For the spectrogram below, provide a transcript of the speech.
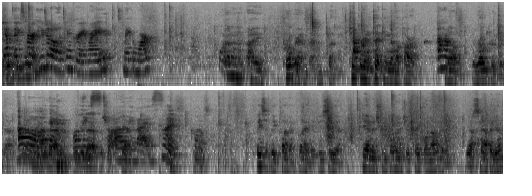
Yeah, thanks for, you did all the tinkering, right? To make them work? Well, I programmed them, but tinkering, taking them apart, Uh-huh. no, the road crew did that. Oh, we did okay. that. Well, We did that at thanks the to shop. all of Yeah. you guys. Nice. Cool. Basically plug and play. If you see a damaged component, just take one out and Yeah, snap it in.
